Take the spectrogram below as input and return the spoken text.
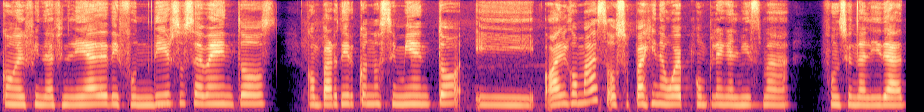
con el fin, la finalidad de difundir sus eventos, compartir conocimiento y algo más? ¿O su página web cumple en la misma funcionalidad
